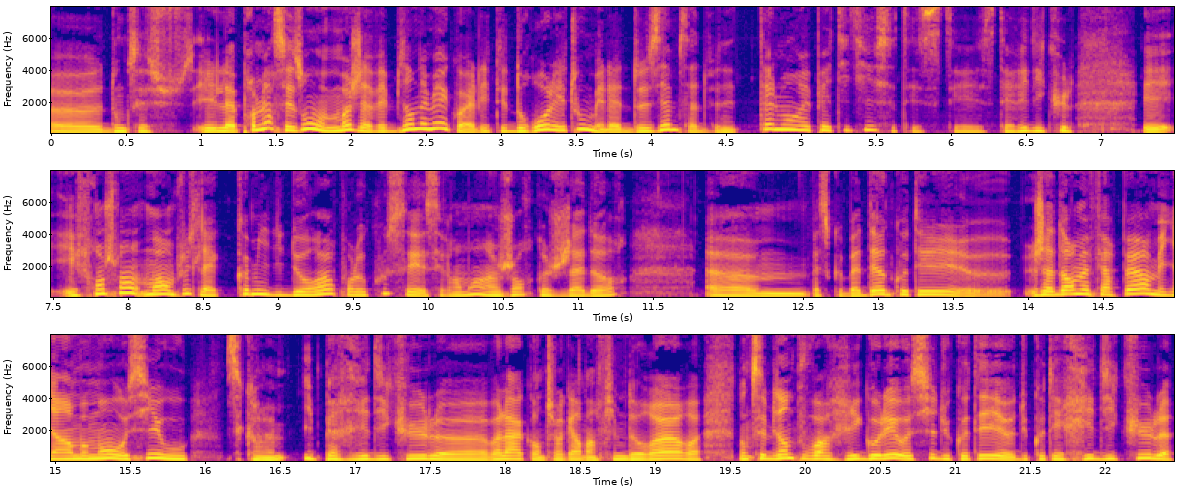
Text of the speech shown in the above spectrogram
Euh, donc c'est et la première saison, moi j'avais bien aimé quoi, elle était drôle et tout, mais la deuxième ça devenait tellement répétitif, c'était c'était ridicule. Et, et franchement, moi en plus la comédie d'horreur pour le coup c'est vraiment un genre que j'adore. Euh, parce que bah, d'un côté, euh, j'adore me faire peur, mais il y a un moment aussi où c'est quand même hyper ridicule. voilà, quand tu regardes un film d'horreur, donc c'est bien de pouvoir rigoler aussi du côté du côté ridicule,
